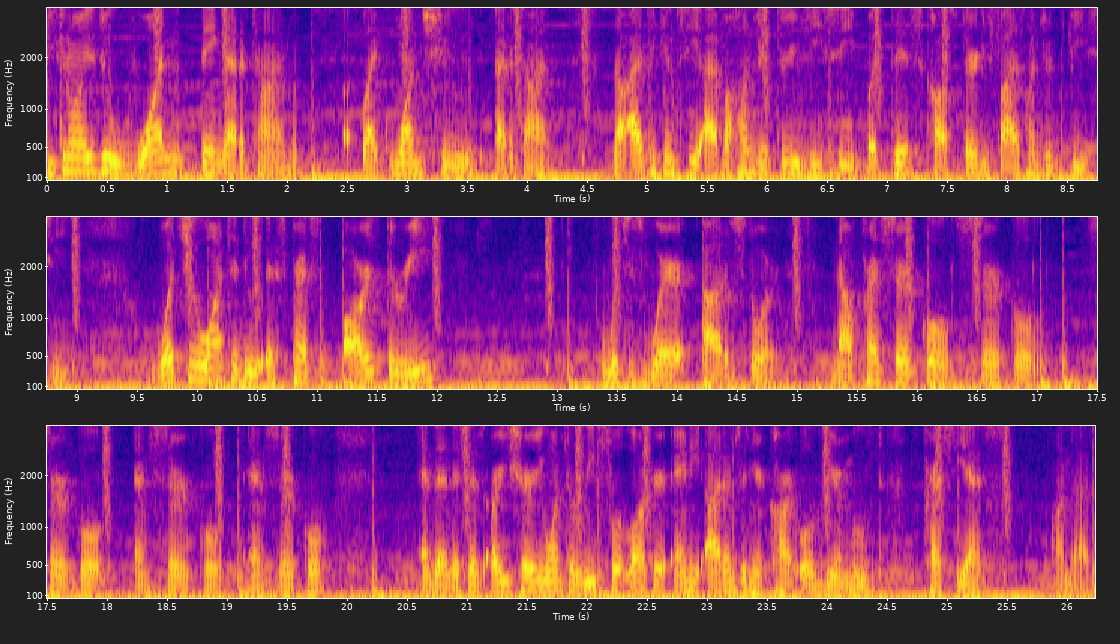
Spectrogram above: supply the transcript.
You can only do one thing at a time like one shoe at a time. Now as you can see I have 103 VC but this costs 3500 VC what you want to do is press R3 which is wear out of store. Now press circle, circle, circle, and circle, and circle. And then it says, are you sure you want to leave Footlocker? Any items in your cart will be removed. Press yes on that.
